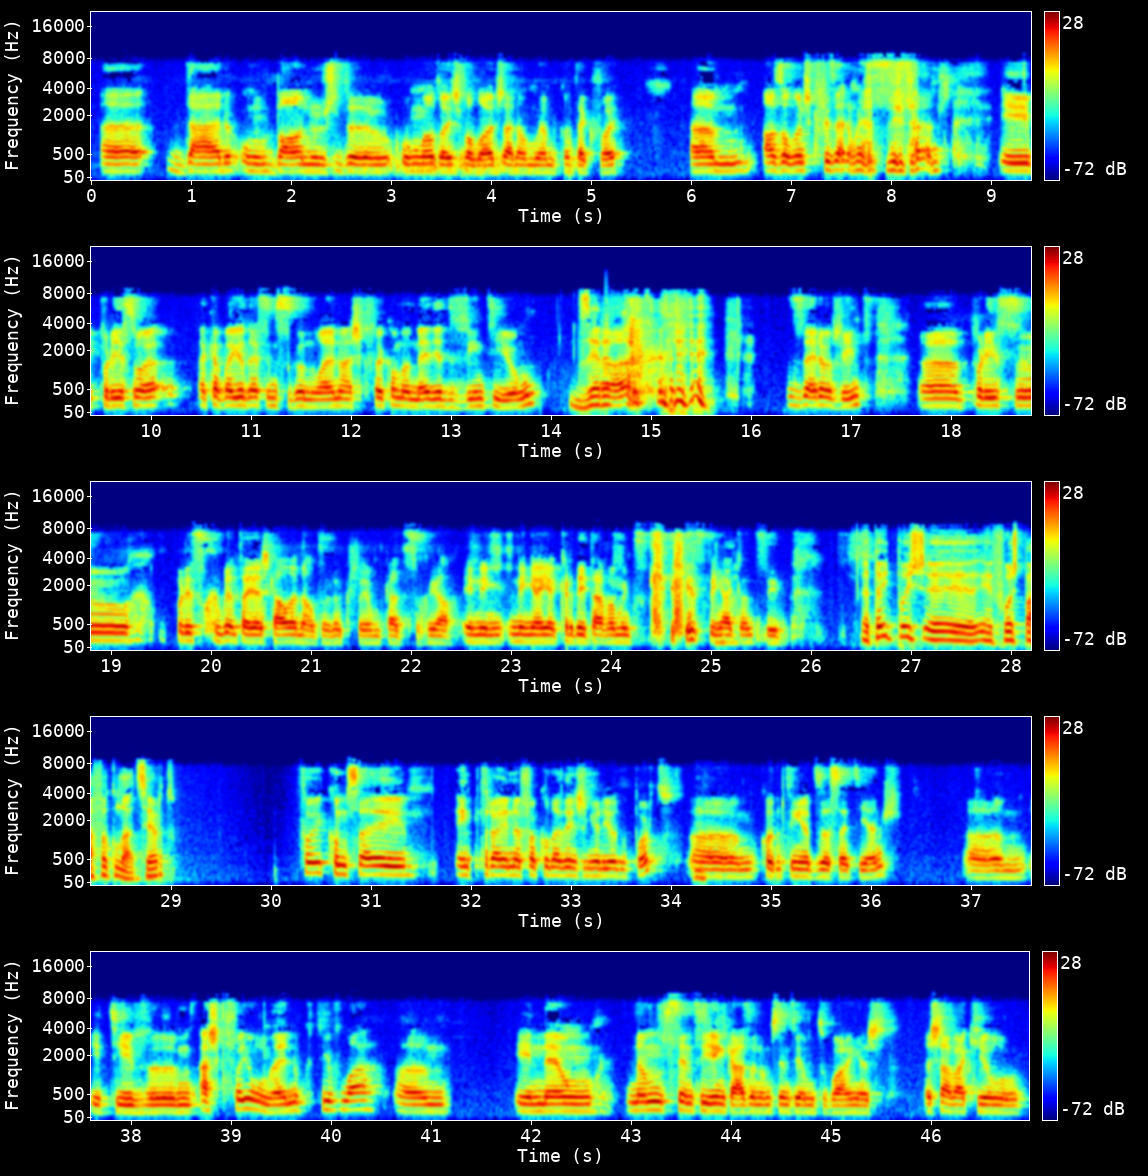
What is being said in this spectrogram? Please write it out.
uh, dar um bónus de um ou dois valores, já não me lembro quanto é que foi, um, aos alunos que fizeram esses exames. E por isso uh, acabei o 12 ano, acho que foi com uma média de 21. De 0 a 20. Uh, 0 a 20. Uh, por isso por isso rebentei a escala na altura, que foi um bocado surreal. E ninguém acreditava muito que isso tinha acontecido. Então e depois eh, foste para a faculdade, certo? Foi, comecei, entrei na Faculdade de Engenharia do Porto hum. um, quando tinha 17 anos Um, e tive, acho que foi um ano que estive lá um, e não, não me sentia em casa, não me sentia muito bem, achava aquilo,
